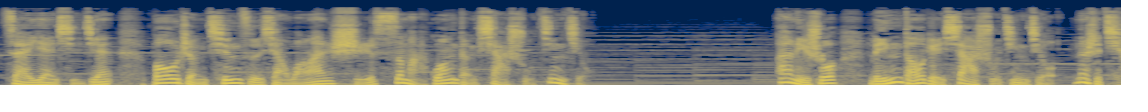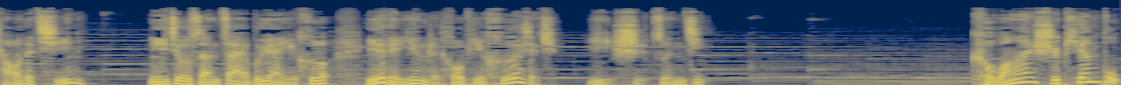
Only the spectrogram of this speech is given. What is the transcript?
在宴席间，包拯亲自向王安石、司马光等下属敬酒。按理说，领导给下属敬酒，那是瞧得起你，你就算再不愿意喝，也得硬着头皮喝下去，以示尊敬。可王安石偏不，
